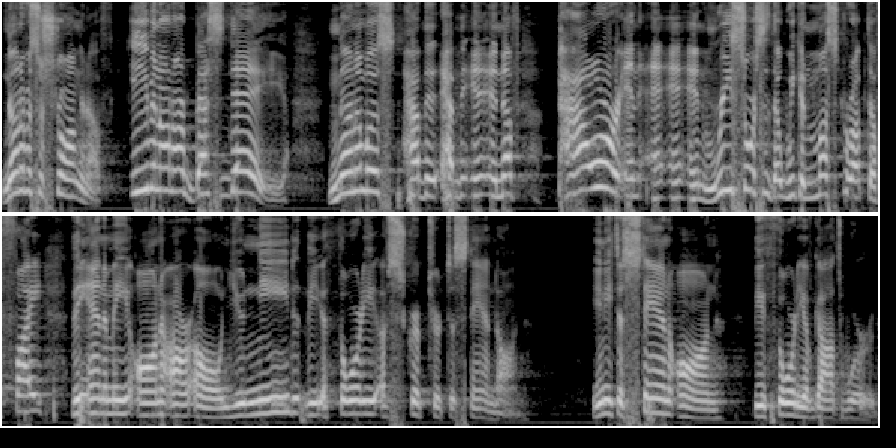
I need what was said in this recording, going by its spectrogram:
None of us are strong enough. Even on our best day, none of us have, the, have the, enough power and, and, resources that we can muster up to fight the enemy on our own. You need the authority of Scripture to stand on. You need to stand on the authority of God's Word.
